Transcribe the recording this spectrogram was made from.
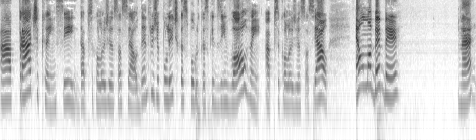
a prática em si da psicologia social dentro de políticas públicas que desenvolvem a psicologia social é uma bebê, né?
